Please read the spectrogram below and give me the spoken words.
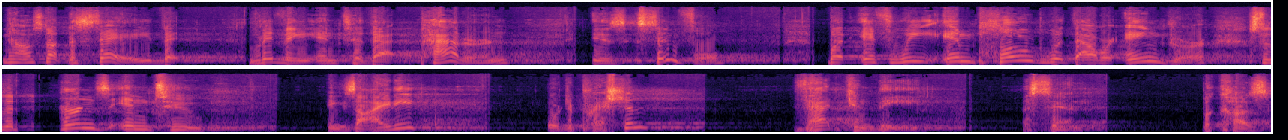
Now, it's not to say that living into that pattern is sinful, but if we implode with our anger so that it turns into anxiety or depression, that can be a sin. Because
